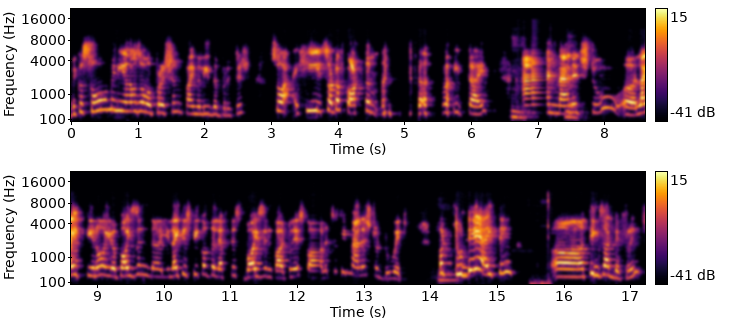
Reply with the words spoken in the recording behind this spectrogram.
because so many years of oppression. Finally, the British so he sort of caught them at the right time mm. and managed yeah. to, uh, like, you know, you're poisoned, uh, like you speak of the leftist boys in today's colleges, he managed to do it. But mm. today, I think uh, things are different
